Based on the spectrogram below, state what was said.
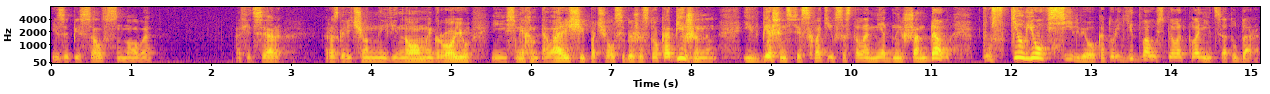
и записал снова. Офицер, разгоряченный вином, игрою и смехом товарищей, почел себя жестоко обиженным и в бешенстве, схватив со стола медный шандал, пустил его в Сильвио, который едва успел отклониться от удара.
